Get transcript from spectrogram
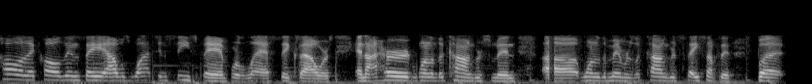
caller that calls in and say, "Hey, I was watching C-SPAN for the last six hours and I heard one of the congressmen, uh, one of the members of Congress say something." But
